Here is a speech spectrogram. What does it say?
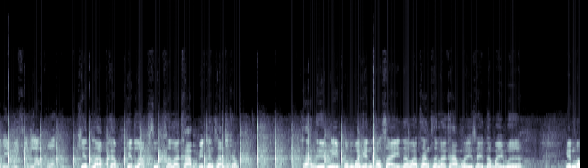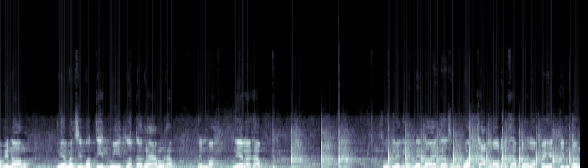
อันนี้พี่เคล็ดลับนะเคล็ดลับครับเคล็ดลับสูตรสารคามเป็นจังซั่นครับทางอื่นนี่ผมบ่เห็นเขาใส่แต่ว่าทางสารคามเขาสิใส่ต่ใบเวอร์เห็นบ่พี่น้อง เนี่ยมันสิบ่ติดมีดแล้วก็ง่ามครับ เห็นบ่เนี่ยแหละครับ สูตรเล็กๆน้อยๆก็สมควรจำเอาเด้ครับเด้อเราไปเฮ็ดกินเบิ่ง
